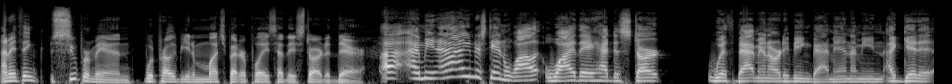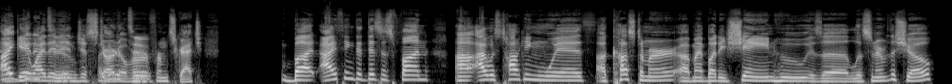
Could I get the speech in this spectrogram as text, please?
And I think Superman would probably be in a much better place had they started there. Uh, I mean, I understand why why they had to start with Batman already being Batman. I mean, I get it. I, I get, get why it they didn't just start over too. from scratch. But I think that this is fun. Uh, I was talking with a customer, uh, my buddy Shane, who is a listener of the show,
